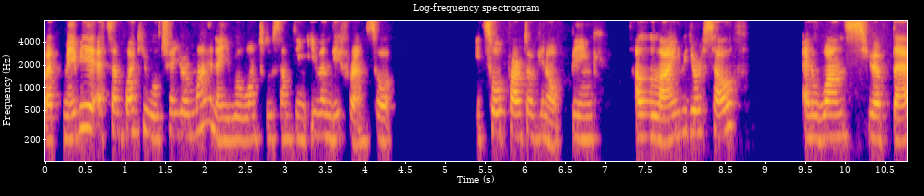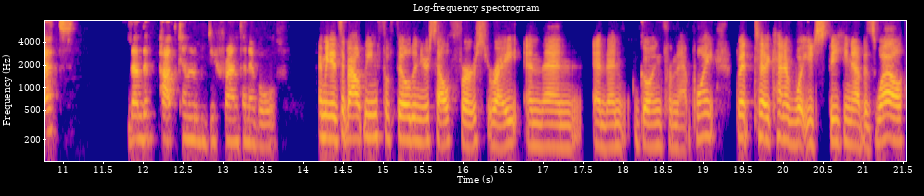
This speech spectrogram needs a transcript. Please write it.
but maybe at some point you will change your mind and you will want to do something even different. So it's all part of you know being aligned with yourself and once you have that then the path can look different and evolve i mean it's about being fulfilled in yourself first right? And then and then going from that point. But to kind of what you're speaking of as well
